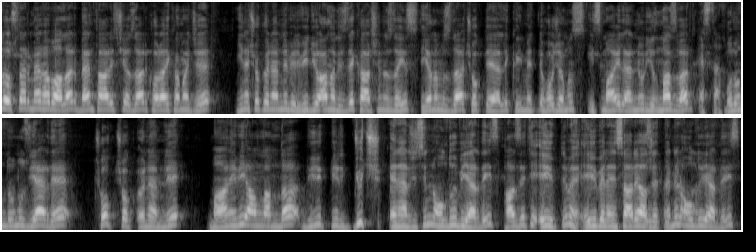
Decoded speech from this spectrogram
dostlar merhabalar. Ben tarihçi yazar Koray Kamacı. Yine çok önemli bir video analizde karşınızdayız. Yanımızda çok değerli, kıymetli hocamız İsmail Elnur Yılmaz var. Estağfurullah. Bulunduğumuz yerde çok çok önemli, manevi anlamda büyük bir güç enerjisinin olduğu bir yerdeyiz. Hazreti Eyüp değil mi? Eyüp el Ensari Hazretlerinin olduğu yerdeyiz.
